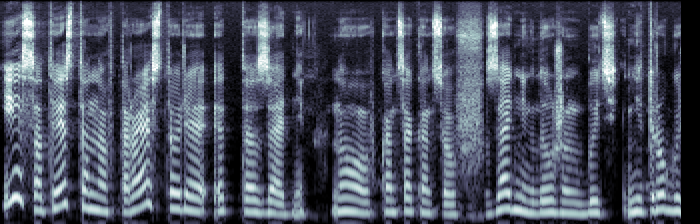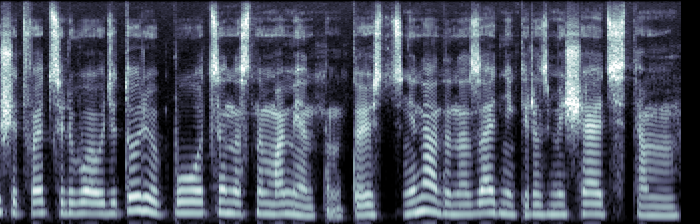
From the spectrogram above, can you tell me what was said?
И, соответственно, вторая история – это задник. Но, в конце концов, концов, задник должен быть не трогающий твою целевую аудиторию по ценностным моментам. То есть не надо на заднике размещать там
